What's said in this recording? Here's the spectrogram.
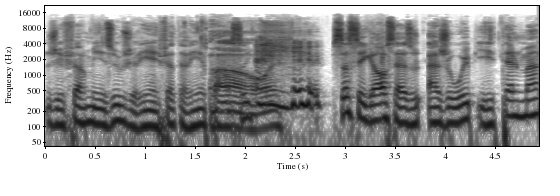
j'ai fermé les yeux, j'ai rien fait, rien ah, passé. ça, c'est grâce à, à jouer, puis il est tellement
